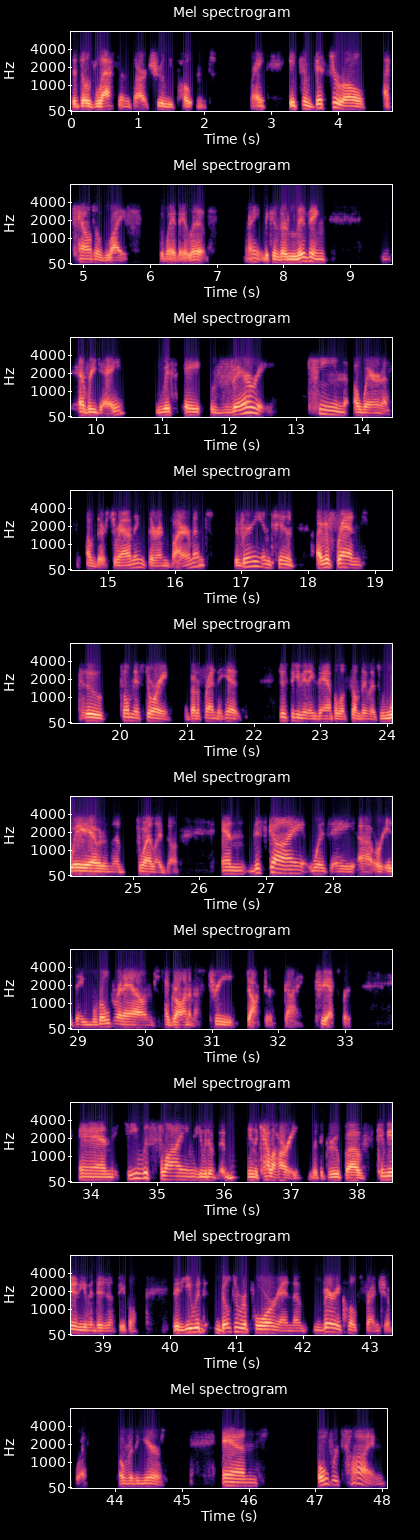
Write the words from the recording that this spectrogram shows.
that those lessons are truly potent, right? It's a visceral account of life, the way they live, right? Because they're living every day with a very keen awareness of their surroundings, their environment. They're very in tune. I have a friend who told me a story about a friend of his, just to give you an example of something that's way out in the twilight zone. And this guy was a, uh, or is a world renowned agronomist, tree doctor guy, tree expert. And he was flying, he would have in the Kalahari with a group of community of indigenous people that he would built a rapport and a very close friendship with over the years. And over time,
